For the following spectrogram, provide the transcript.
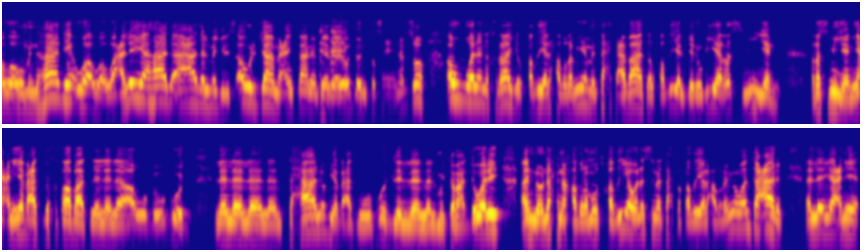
ومن هذه وعليه هذا هذا المجلس أو الجامع إن كان يود أن تصحيح نفسه، اولا إخراج القضية الحضرمية من تحت عباءة القضية الجنوبية رسميا. رسميا يعني يبعث بخطابات أو بوفود للتحالف يبعث بوفود للمجتمع الدولي أنه نحن حضرموت قضية ولسنا تحت القضية الحضرمية. وأنت عارف يعني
